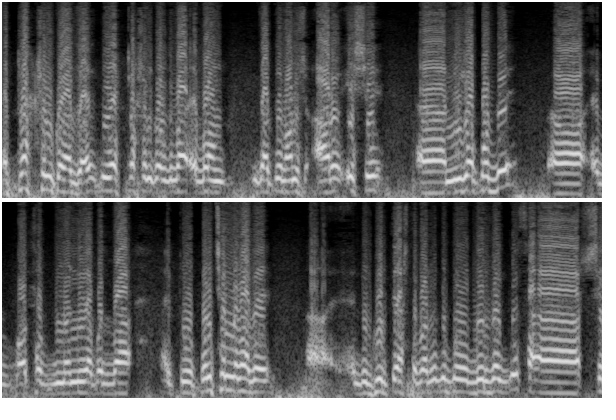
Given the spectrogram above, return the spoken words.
অ্যাট্রাকশন করা যায়। অ্যাট্রাকশন করা যায় এবং যাতে মানুষ আরও এসে নিরাপদে নিরাপদ বা একটু পরিচ্ছন্নভাবে ঘুরতে আসতে পারবে। কিন্তু দুর্ভাগ্য, সে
